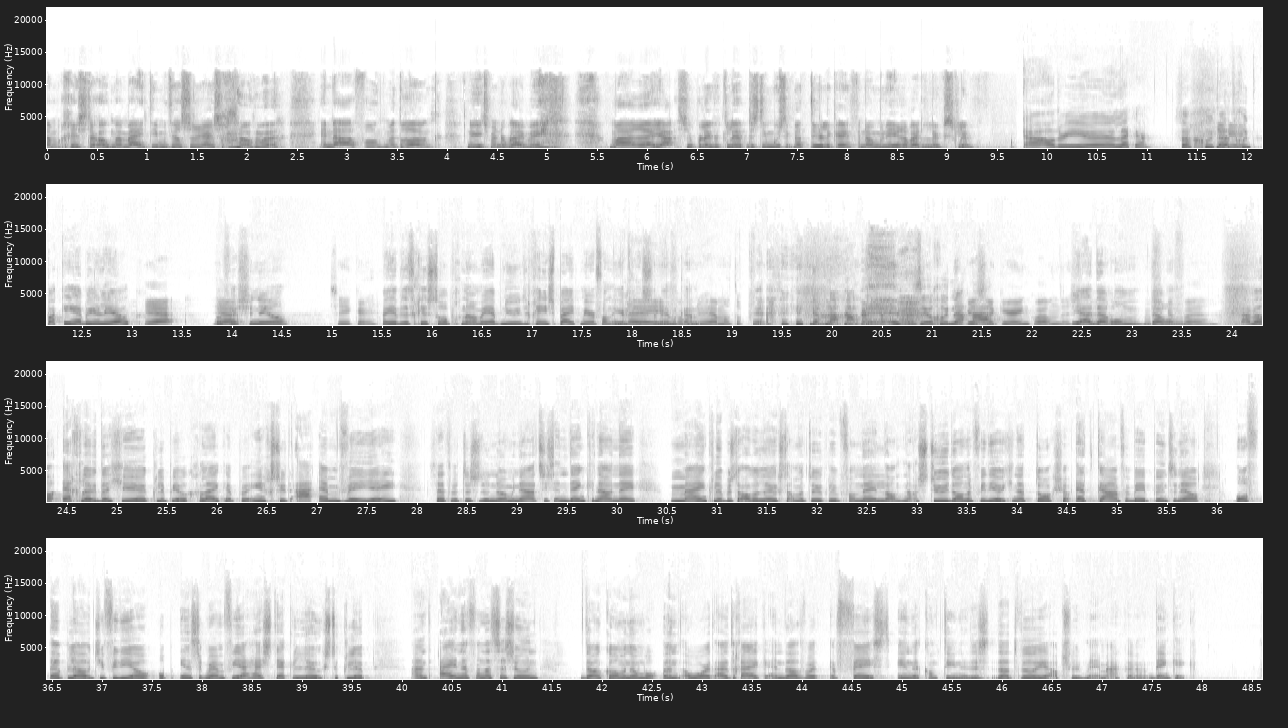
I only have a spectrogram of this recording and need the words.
Um, gisteren ook met mijn team het heel serieus genomen. In de avond met drank. Nu iets minder blij mee. Maar uh, ja, superleuke club. Dus die moest ik natuurlijk even nomineren bij de leukste club. Ja, Audrey, uh, lekker. Zag goed uit. Goed pakkie hebben jullie ook? Ja. Professioneel? Zeker. Maar je hebt het gisteren opgenomen. Je hebt nu geen spijt meer van eergisteren, nee, neem ik aan. nu helemaal op ja. dat is heel goed. Nou, ik wist dat ik hierheen kwam. Dus, ja, daarom. daarom. Even... Nou, wel echt leuk dat je je clubje ook gelijk hebt ingestuurd. AMVJ zetten we tussen de nominaties. En denk je nou, nee, mijn club is de allerleukste amateurclub van Nederland. Nou, stuur dan een videootje naar talkshow.knvb.nl of upload je video op Instagram via hashtag leukste club. Aan het einde van het seizoen dan komen we een award uitreiken. En dat wordt een feest in de kantine. Dus dat wil je absoluut meemaken, denk ik.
